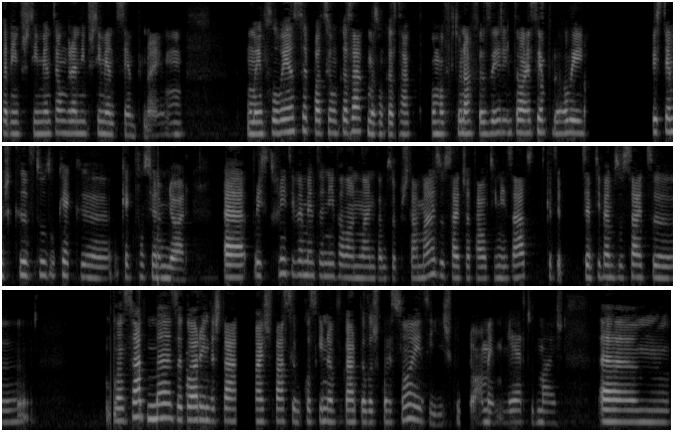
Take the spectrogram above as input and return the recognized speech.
cada investimento é um grande investimento sempre, não é? Um, uma influencer pode ser um casaco, mas um casaco é uma fortuna a fazer, então é sempre ali. Por isso temos que ver tudo o que é que, o que, é que funciona melhor. Uh, por isso, definitivamente, a nível online vamos apostar mais. O site já está otimizado. Quer dizer, sempre tivemos o site uh, lançado, mas agora ainda está mais fácil conseguir navegar pelas coleções e escolher homem, mulher, tudo mais. Um,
